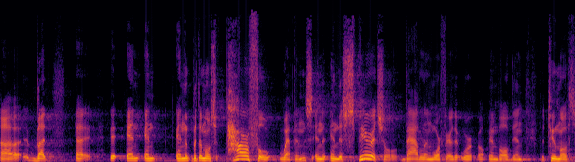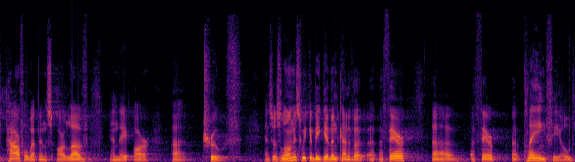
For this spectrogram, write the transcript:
Uh, but, uh, and, and, and the, but the most powerful weapons in the, in the spiritual battle and warfare that we're involved in, the two most powerful weapons are love and they are uh, truth. And so, as long as we can be given kind of a, a, a fair, uh, a fair uh, playing field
